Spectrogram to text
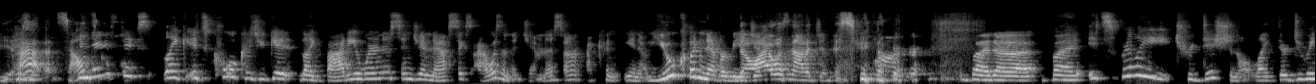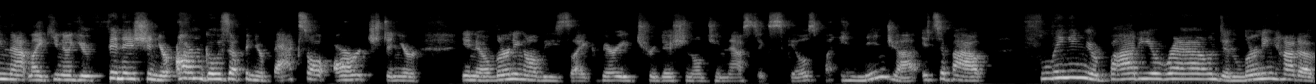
Yeah, that sounds gymnastics cool. like it's cool because you get like body awareness in gymnastics. I wasn't a gymnast. I, I couldn't, you know, you could never be. No, I was not a gymnast either. Um, but uh, but it's really traditional. Like they're doing that. Like you know, you finish and your arm goes up and your back's all arched and you're, you know, learning all these like very traditional gymnastic skills. But in ninja, it's about flinging your body around and learning how to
